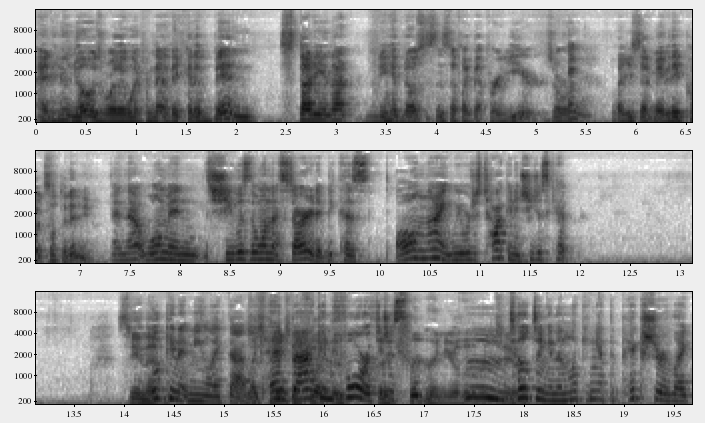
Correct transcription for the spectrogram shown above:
and who knows where they went from there. They could have been studying that the hypnosis and stuff like that for years, or And- like you said, maybe they put something in you. And that woman, she was the one that started it because all night we were just talking and she just kept Seeing that, looking at me like that, like head makes me feel back like and they're- forth, they're just triggering you a little mm, bit too. tilting and then looking at the picture like,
